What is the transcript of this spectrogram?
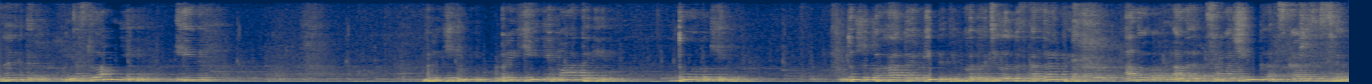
знаєте, незламній і берегині, берегині, матері, доньки. Дуже багато епітетів хо- хотіли би сказати, але, але сама жінка скаже за себе.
